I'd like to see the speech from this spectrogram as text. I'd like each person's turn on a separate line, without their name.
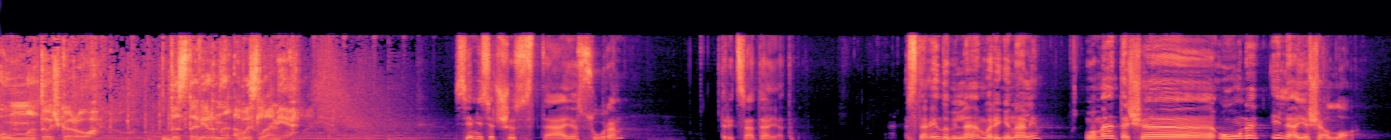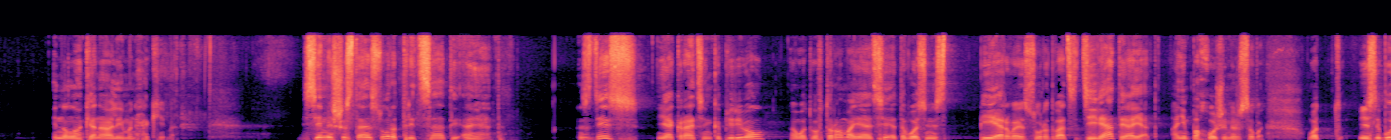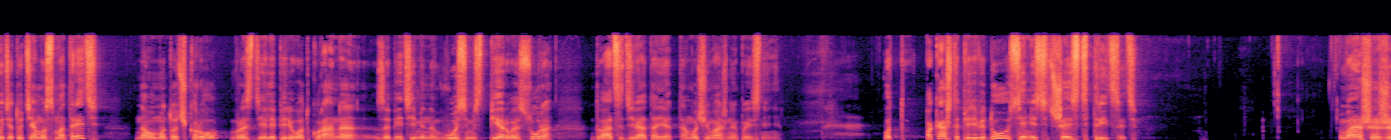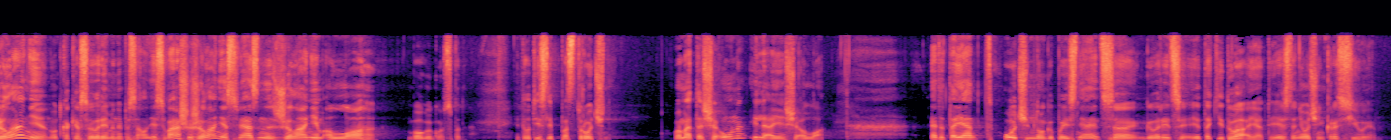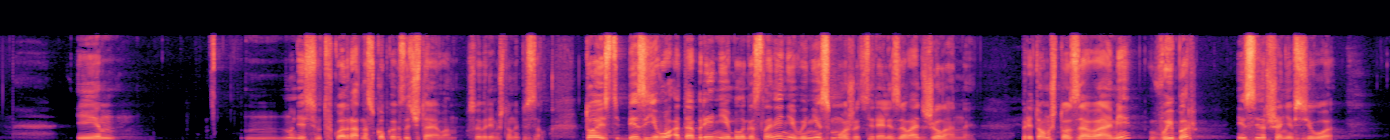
umma.ru Достоверно об исламе.
76 сура, 30 аят. استعيذ بالله в оригинале وما تشاءون إلا أن يشاء الله إن الله كان عليما حكيما 76 сура, 30 аят. Здесь я кратенько перевел, а вот во втором аяте это 81 сура, 29 аят. Они похожи между собой. Вот если будете эту тему смотреть, ума.ру в разделе перевод Корана забейте именно 81 сура, 29 аят. Там очень важное пояснение. Вот пока что переведу 76.30. Ваше желание, вот как я в свое время написал здесь, ваше желание связано с желанием Аллаха, Бога Господа. Это вот если построчно. Этот аят очень много поясняется, говорится, и такие два аята есть, они очень красивые. И ну, здесь вот в квадратных скобках зачитаю вам в свое время, что написал. То есть без его одобрения и благословения вы не сможете реализовать желанное. При том, что за вами выбор и совершение всего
